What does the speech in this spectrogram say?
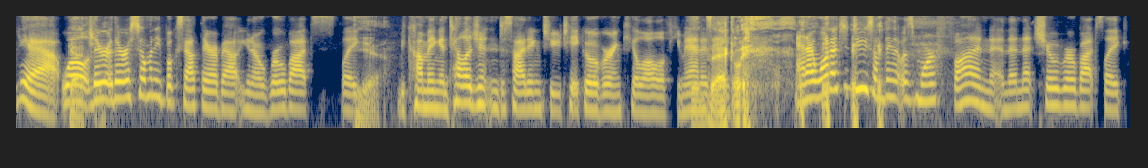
Yeah. Well, Gotcha. there there are so many books out there about, you know, robots like Yeah. becoming intelligent and deciding to take over and kill all of humanity. Exactly. And I wanted to do something that was more fun and then that showed robots like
